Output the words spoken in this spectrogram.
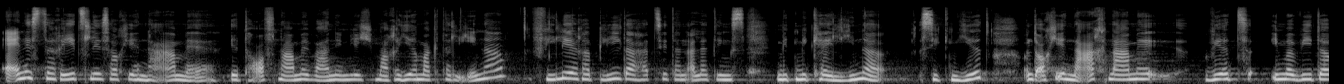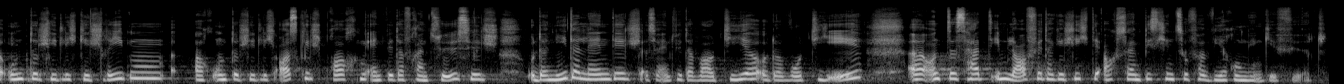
Eines der Rätsel ist auch ihr Name. Ihr Taufname war nämlich Maria Magdalena. Viele ihrer Bilder hat sie dann allerdings mit Michaelina signiert und auch ihr Nachname wird immer wieder unterschiedlich geschrieben, auch unterschiedlich ausgesprochen, entweder französisch oder niederländisch, also entweder Vautier oder Vautier. Äh, und das hat im Laufe der Geschichte auch so ein bisschen zu Verwirrungen geführt.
